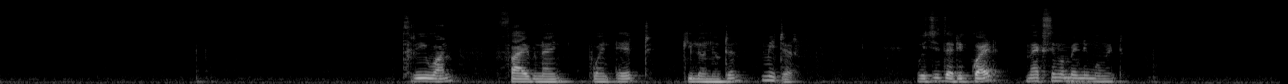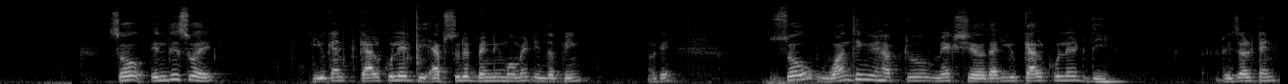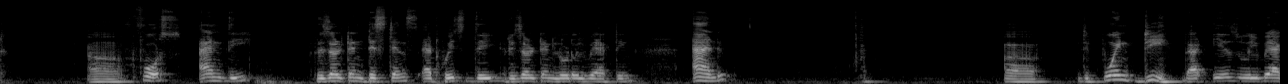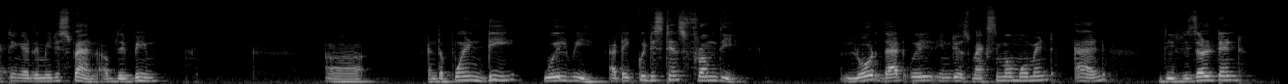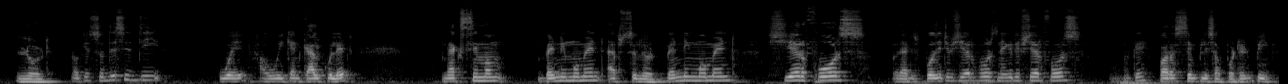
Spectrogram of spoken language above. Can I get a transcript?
3159.8 kilonewton meter which is the required maximum bending moment. So in this way you can calculate the absolute bending moment in the beam okay? So one thing you have to make sure that you calculate the resultant uh, force and the resultant distance at which the resultant load will be acting and uh, the point D that is will be acting at the mid span of the beam uh, and the point D will be at equidistance from the load that will induce maximum moment and the resultant load. Okay so this is the way how we can calculate maximum bending moment absolute bending moment shear force that is positive shear force negative shear force okay for a simply supported beam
